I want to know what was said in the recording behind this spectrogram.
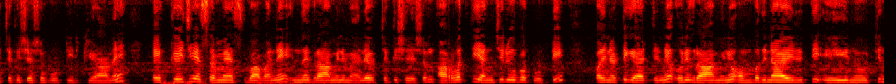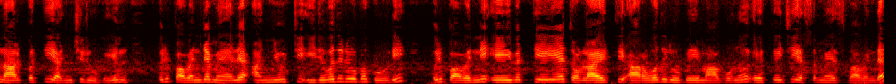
ഉച്ചയ്ക്ക് ശേഷം കൂട്ടിയിരിക്കുകയാണ്. A K G S M S ഭവന് ഇന്ന് ഗ്രാമിന് മേലെ ഉച്ചയ്ക്ക് ശേഷം അറുപത്തി അഞ്ച് രൂപ കൂട്ടി പതിനെട്ട് ക്യാരറ്റിന് ഒരു ഗ്രാമിന് ഒമ്പതിനായിരത്തി എഴുന്നൂറ്റി നാൽപ്പത്തി അഞ്ച് രൂപയും ഒരു പവന്റെ മേലെ അഞ്ഞൂറ്റി ഇരുപത് രൂപ കൂടി ഒരു പവന് എഴുപത്തിയേഴ് തൊള്ളായിരത്തി അറുപത് രൂപയുമാകുന്നു A K G S M S ഭവന്റെ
